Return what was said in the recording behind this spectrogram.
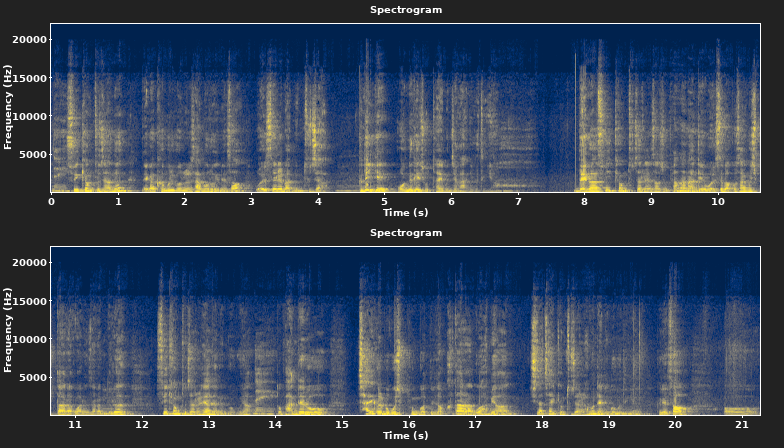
네. 수익형 투자는 내가 그 물건을 삼으로 인해서 월세를 받는 투자. 음. 근데 이게 어느 게 좋다의 문제가 아니거든요. 내가 수익형 투자를 해서 좀 편안하게 월세 받고 살고 싶다라고 하는 사람들은 수익형 투자를 해야 되는 거고요. 네. 또 반대로 차익을 보고 싶은 것들이 더 크다라고 하면 시세 차익형 투자를 하면 되는 거거든요. 그래서 어,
